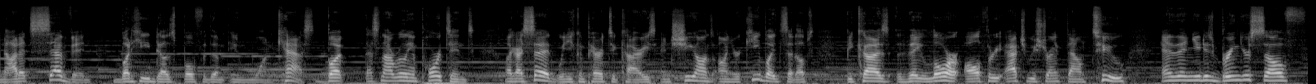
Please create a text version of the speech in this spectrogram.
not at seven, but he does both of them in one cast. But that's not really important, like I said, when you compare it to Kairi's and Xions on your Keyblade setups, because they lower all three attribute strength down two, and then you just bring yourself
